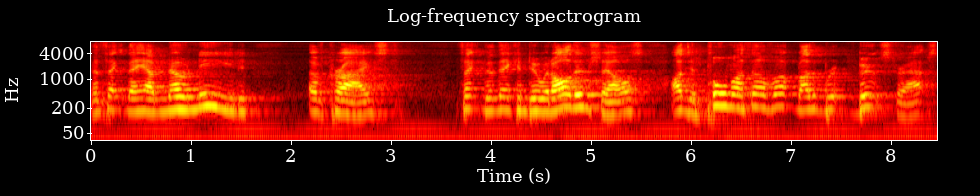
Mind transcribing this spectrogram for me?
and think they have no need of Christ, think that they can do it all themselves. I'll just pull myself up by the bootstraps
